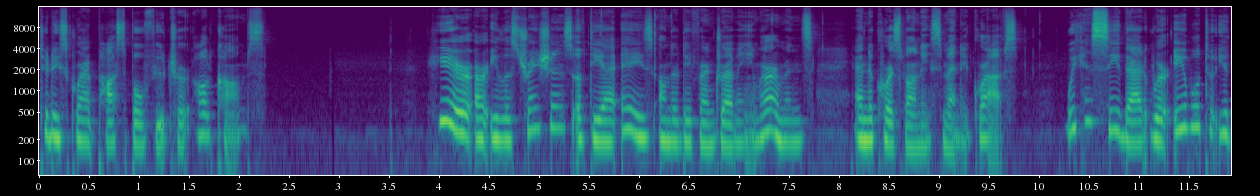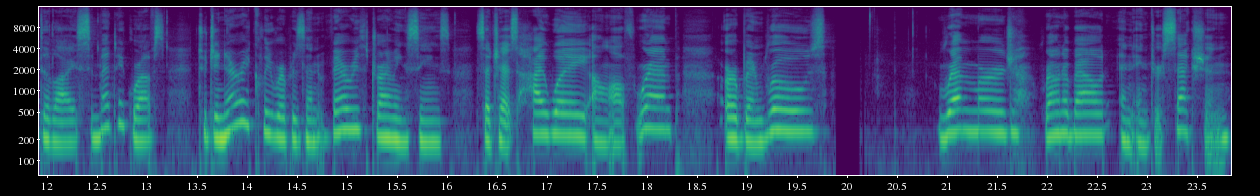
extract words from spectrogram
to describe possible future outcomes. Here are illustrations of DIAs under different driving environments and the corresponding semantic graphs we can see that we're able to utilize semantic graphs to generically represent various driving scenes such as highway, on-off ramp, urban roads, ramp merge, roundabout, and intersection.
